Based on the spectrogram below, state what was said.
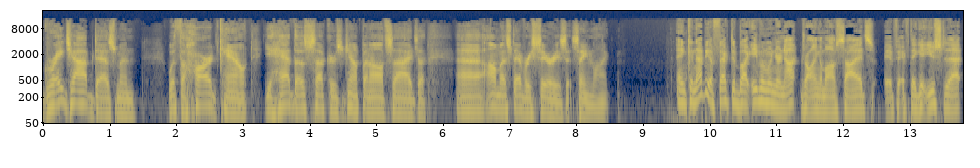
Great job, Desmond, with the hard count. You had those suckers jumping offsides uh, uh, almost every series, it seemed like. And can that be effective, Buck, even when you're not drawing them off sides? If, if they get used to that,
